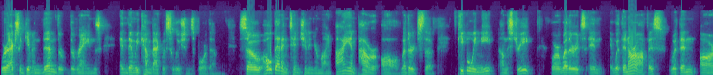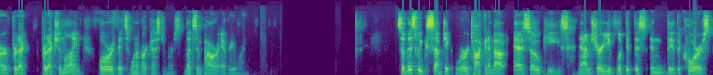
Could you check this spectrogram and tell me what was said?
we're actually giving them the, the reins and then we come back with solutions for them. So hold that intention in your mind. I empower all whether it's the people we meet on the street or whether it's in within our office, within our product production line, or if it's one of our customers. Let's empower everyone. So this week's subject, we're talking about SOPs. Now, I'm sure you've looked at this in the, the course,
